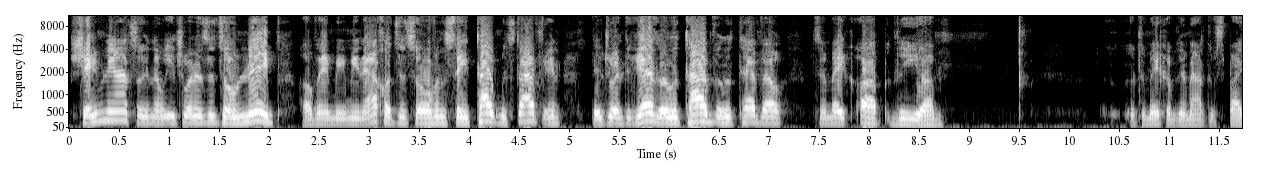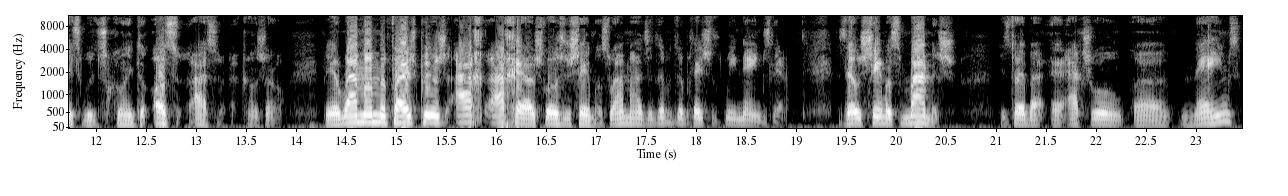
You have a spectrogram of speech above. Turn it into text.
shem So you know each one has its own name. Hovei mimin echad. It's all from the same type. Mitzdarfin. They join together. The tevel to make up the. Um, to make up the amount of spice which is going to us aser kosher. The Rambam mefarish pirush acher shlosh shemos. Rambam has a different interpretation three names there. Zeh shemos mamish. He's talking about uh, actual uh, names,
